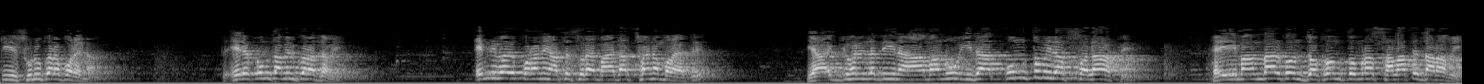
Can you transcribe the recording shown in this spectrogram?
কি শুরু করা পড়ে না। এরকম তামিল করা যাবে। এমনি ভাবে কোরআনে আছে সুরায় মায়দার ছয় নম্বর ইমানদারগণ যখন তোমরা সালাতে দাঁড়াবে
